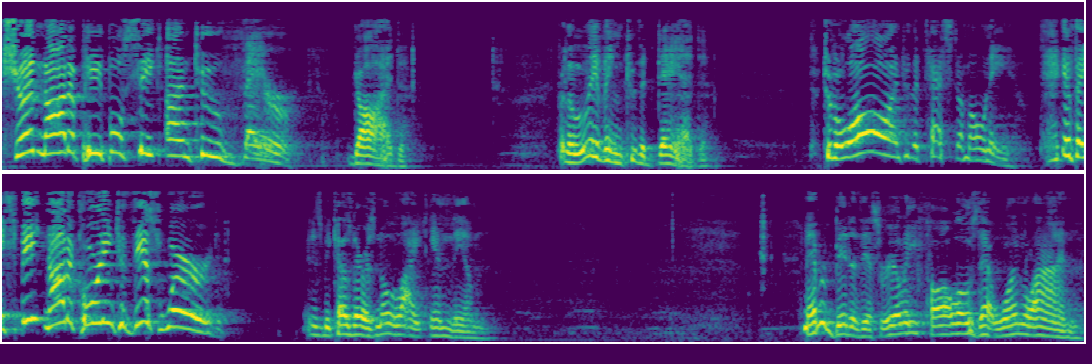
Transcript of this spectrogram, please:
should not a people seek unto their God? For the living to the dead to the law and to the testimony. If they speak not according to this word, it is because there is no light in them. And every bit of this really follows that one line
